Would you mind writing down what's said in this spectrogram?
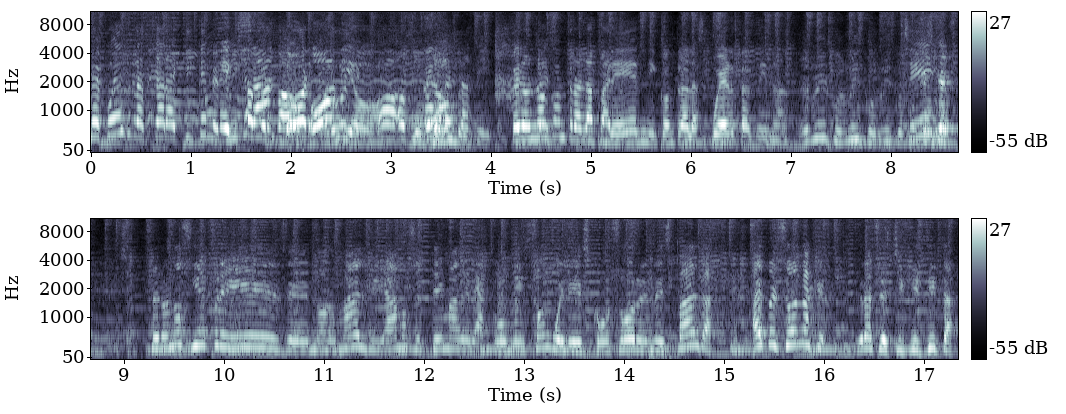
¿me puedes rascar aquí que me pica, por favor? Obvio. Oh, si pero, no, está así. pero no contra la pared, ni contra las puertas, ni nada. Es rico, es rico, es rico. Sí. Es que- pero no siempre es eh, normal, digamos, el tema de la comezón o el escosor en la espalda. Hay personas que, gracias chiquitita,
